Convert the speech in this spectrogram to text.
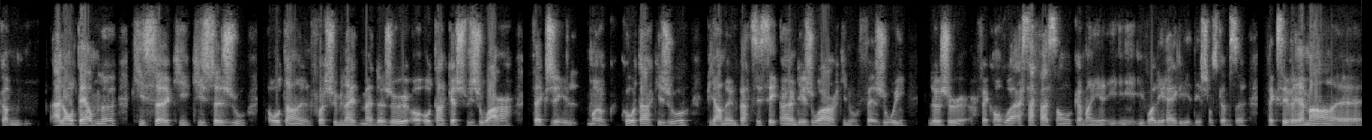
comme à long terme là, qui se qui, qui se joue autant une fois que je suis maître de jeu autant que je suis joueur fait que j'ai mon co-auteur qui joue puis il y en a une partie c'est un des joueurs qui nous fait jouer le jeu. Fait qu'on voit à sa façon comment il, il, voit les règles et des choses comme ça. Fait que c'est vraiment euh,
